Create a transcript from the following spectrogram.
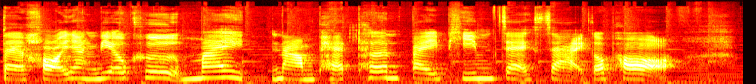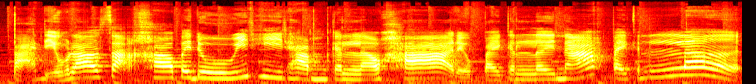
แต่ขออย่างเดียวคือไม่นำแพทเทิร์นไปพิมพ์แจกจ่ายก็พอ ป่ะเดี๋ยวเราจะเข้าไปดูวิธีทำกันแล้วค่ะ เดี๋ยวไปกันเลยนะ ไปกันเลย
